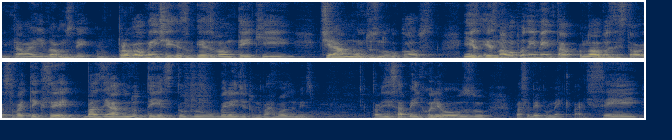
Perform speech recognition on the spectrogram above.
Então aí vamos ver. Provavelmente eles, eles vão ter que tirar muitos núcleos e eles, não vão poder inventar novas histórias. Vai ter que ser baseado no texto do Benedito Rui Barbosa mesmo. Então a gente está bem curioso para saber como é que vai ser,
